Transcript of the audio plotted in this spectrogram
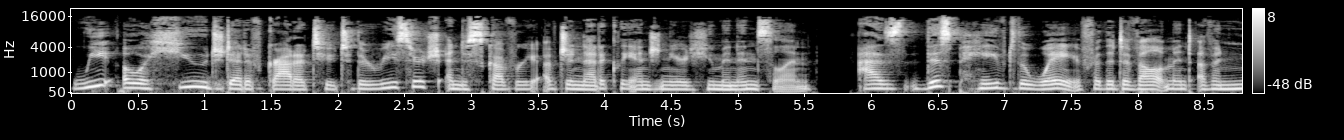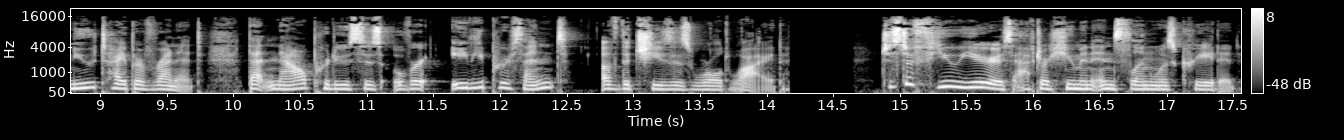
we owe a huge debt of gratitude to the research and discovery of genetically engineered human insulin as this paved the way for the development of a new type of rennet that now produces over 80% of the cheeses worldwide. Just a few years after human insulin was created,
